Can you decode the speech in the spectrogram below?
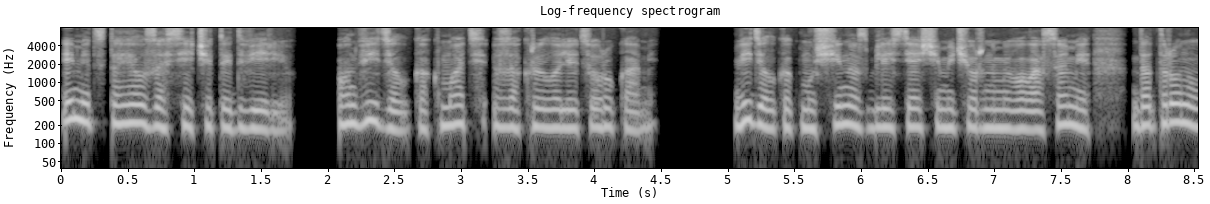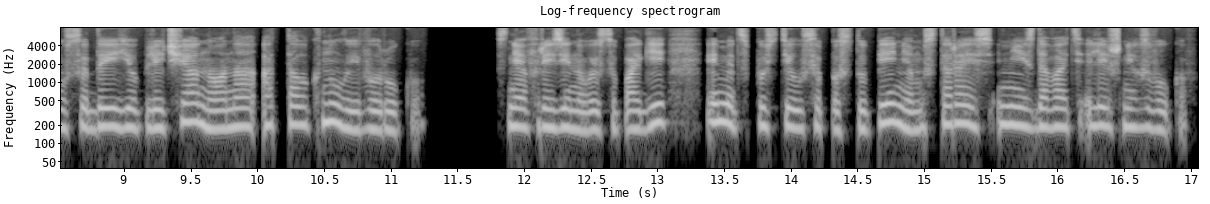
Эммет стоял за сетчатой дверью. Он видел, как мать закрыла лицо руками. Видел, как мужчина с блестящими черными волосами дотронулся до ее плеча, но она оттолкнула его руку. Сняв резиновые сапоги, Эммет спустился по ступеням, стараясь не издавать лишних звуков.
